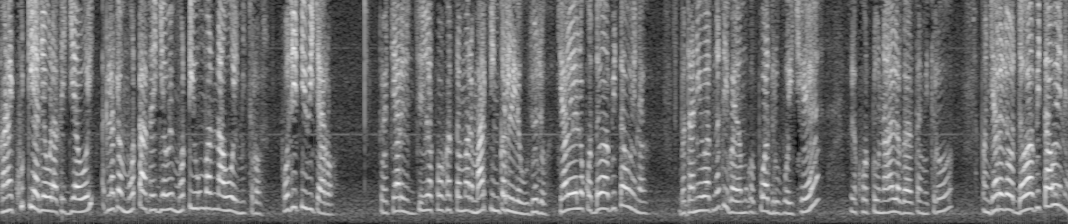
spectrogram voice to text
ઘણા ખૂટિયા જેવડા થઈ ગયા હોય, એટલે તો મોટા થઈ ગયા હોય, મોટી ઉંમરના હોય મિત્રો. પોઝિટિવ વિચારો. તો ત્યારે એક વખત તમારે માર્કિંગ કરી લેવું, જોજો. જ્યારે એ લોકો દવા પીતા હોય ને, બધાની વાત નથી, ભાઈ, અમુક પોદરૂપ હોય છે. એ ખોટું ના લગાડતા મિત્રો. પણ જ્યારે જો દવા પીતા હોય ને,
